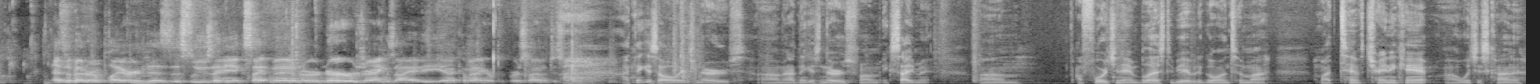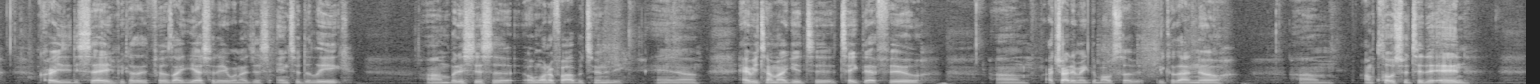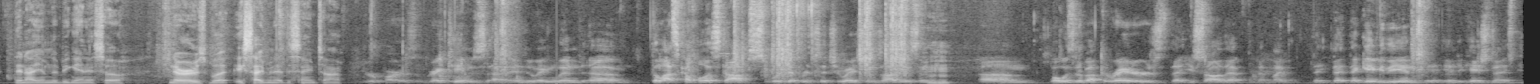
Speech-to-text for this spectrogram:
as a veteran player, does this lose any excitement or nerves or anxiety uh, coming out here for the first time? Just I think it's always nerves, um, and I think it's nerves from excitement. Um, I'm fortunate and blessed to be able to go into my my 10th training camp, uh, which is kind of crazy to say because it feels like yesterday when I just entered the league. Um, but it's just a, a, wonderful opportunity, and uh, every time I get to take that field, um, I try to make the most of it because I know um, I'm closer to the end than I am the beginning. So nerves, but excitement at the same time. You were part of some great teams uh, in New England. Um, the last couple of stops were different situations, obviously. Mm-hmm. Um, what was it about the Raiders that you saw that that might that, that gave you the in, indication that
